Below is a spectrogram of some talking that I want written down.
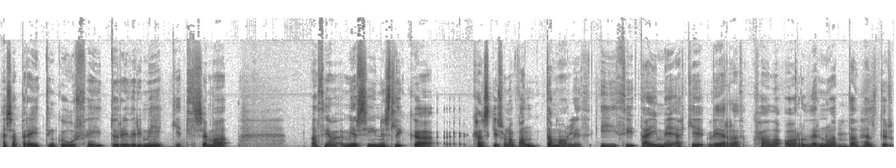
þessa breytingu úr feitur yfir í mikill sem að að því að mér sýnist líka kannski svona vandamálið í því dæmi ekki vera hvaða orð er notað mm. heldur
